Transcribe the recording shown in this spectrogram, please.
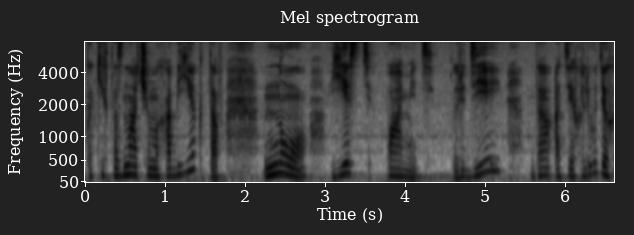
каких-то значимых объектов, но есть память людей, да, о тех людях,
